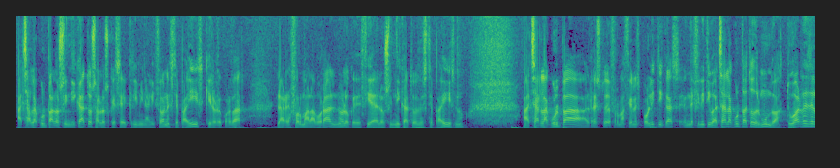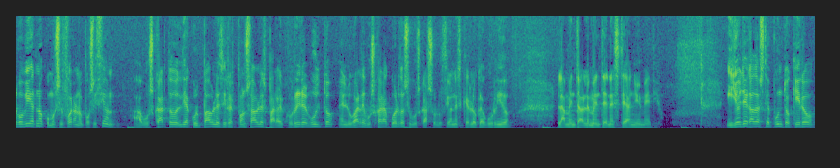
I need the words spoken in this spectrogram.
A echar la culpa a los sindicatos a los que se criminalizó en este país, quiero recordar la reforma laboral, ¿no? Lo que decía de los sindicatos de este país, ¿no? A echar la culpa al resto de formaciones políticas, en definitiva, a echar la culpa a todo el mundo, a actuar desde el gobierno como si fueran oposición, a buscar todo el día culpables y responsables para escurrir el bulto en lugar de buscar acuerdos y buscar soluciones, que es lo que ha ocurrido lamentablemente en este año y medio. Y yo llegado a este punto quiero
